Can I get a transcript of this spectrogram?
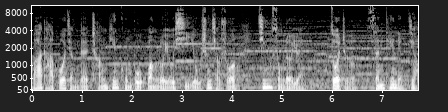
瓦塔播讲的长篇恐怖网络游戏有声小说《惊悚乐园》，作者三天两觉。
